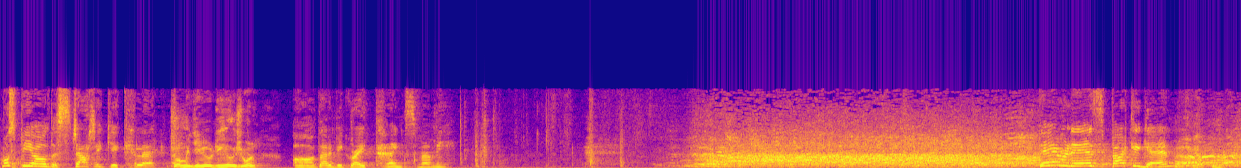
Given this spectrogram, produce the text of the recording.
Must be all the static you collect. Want me to do the usual? Oh, that'd be great. Thanks, Mammy. There it is, back again. Ah.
